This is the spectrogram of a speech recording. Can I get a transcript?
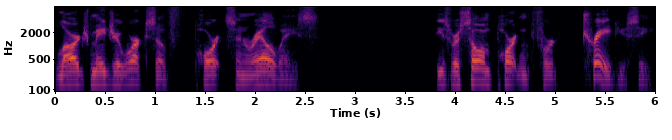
large major works of ports and railways. These were so important for trade, you see.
